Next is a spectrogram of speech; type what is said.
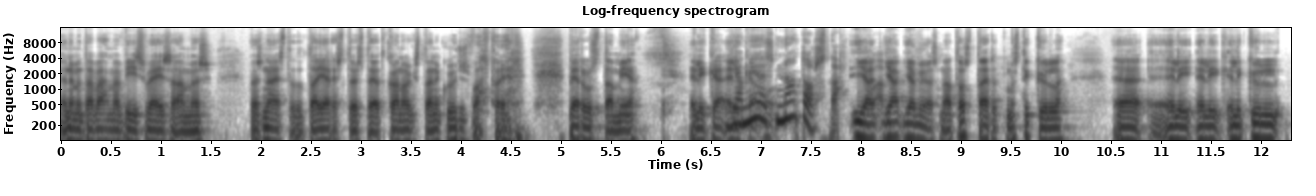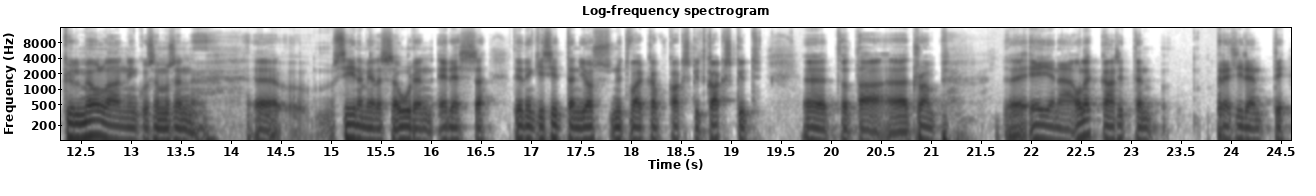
enemmän tai vähemmän viisi veisaa myös, myös näistä tota, järjestöistä, jotka on oikeastaan niin kuin Yhdysvaltojen perustamia. Elikkä, Ja elikkä- myös Natosta. ja, ja, ja myös Natosta ehdottomasti kyllä. Eli, eli, eli kyllä, kyllä me ollaan niin semmoisen siinä mielessä uuden edessä. Tietenkin sitten, jos nyt vaikka 2020 ö, tota, Trump ei enää olekaan sitten presidentti,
